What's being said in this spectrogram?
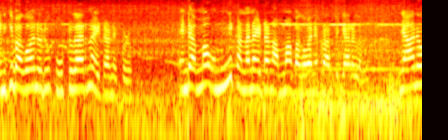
എനിക്ക് ഭഗവാൻ ഒരു കൂട്ടുകാരനായിട്ടാണ് എപ്പോഴും എന്റെ അമ്മ ഉണ്ണിക്കണ്ണനായിട്ടാണ് അമ്മ ഭഗവാനെ പ്രാർത്ഥിക്കാറുള്ളത്. ഞാനോ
